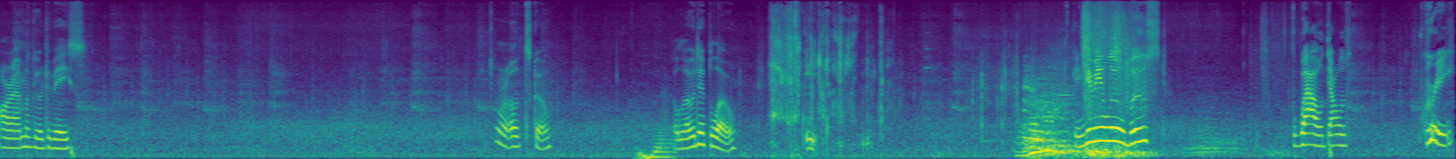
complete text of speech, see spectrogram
Alright, I'm gonna go to base. Alright, let's go. Load it below. Eat. Can you give me a little boost? Wow, that was great.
